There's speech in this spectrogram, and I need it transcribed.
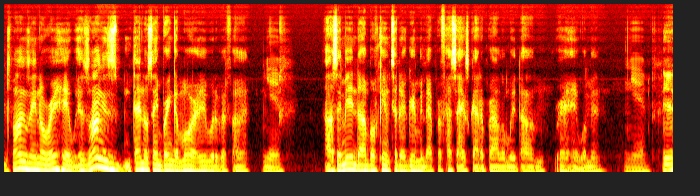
As long as ain't no redhead, as long as Thanos ain't bring Gamora, it would have been fine. Yeah. I would say me and Don both came to the agreement that Professor X got a problem with um redhead women. Yeah. Yeah.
